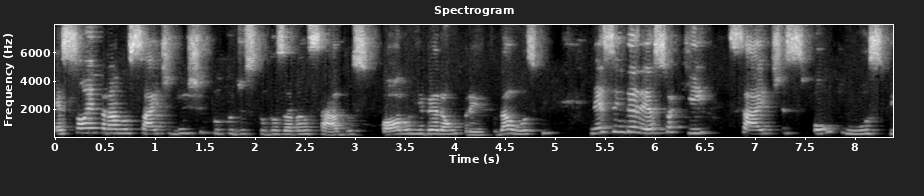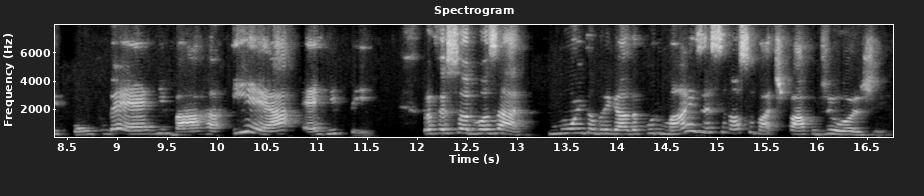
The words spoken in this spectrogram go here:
é só entrar no site do Instituto de Estudos Avançados Polo Ribeirão Preto, da USP, nesse endereço aqui, sites.usp.br barra IEARP. Professor Mozart, muito obrigada por mais esse nosso bate-papo de hoje.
